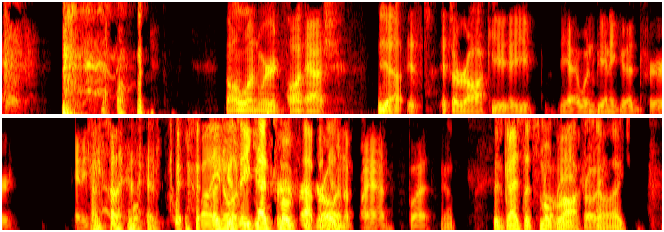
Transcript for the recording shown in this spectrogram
it's all one word potash. yeah it's it's a rock. You, you yeah, it wouldn't be any good for anything other than. I Well, was you know, gonna say you can't smoke for that, growing a plant, but there's guys that smoke Probably- rocks. So like,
